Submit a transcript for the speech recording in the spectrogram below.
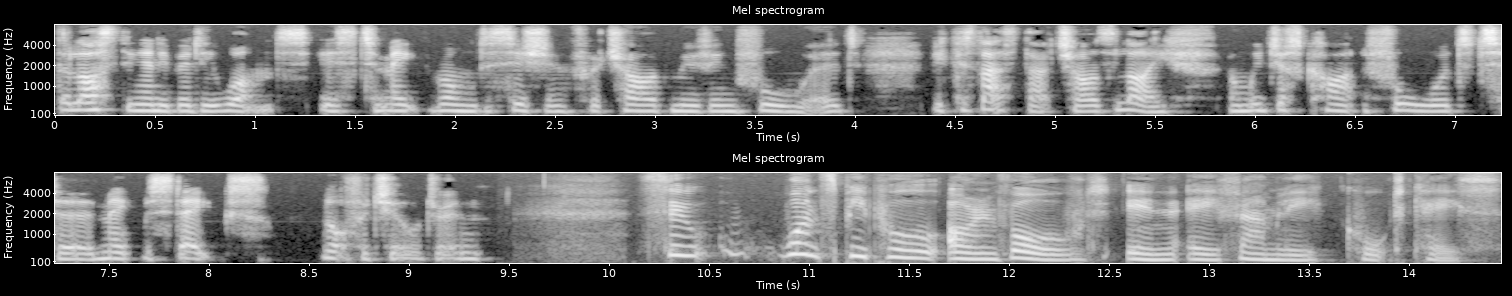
the last thing anybody wants is to make the wrong decision for a child moving forward because that's that child's life and we just can't afford to make mistakes, not for children. So, once people are involved in a family court case,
